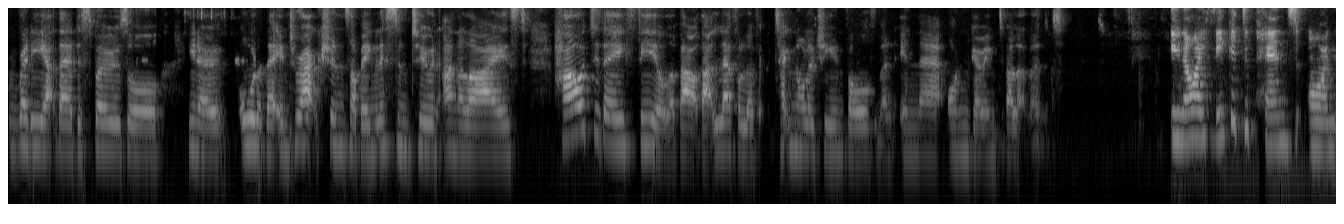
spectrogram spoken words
ready at their disposal. You know, all of their interactions are being listened to and analyzed. How do they feel about that level of technology involvement in their ongoing development? You know, I think it depends on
